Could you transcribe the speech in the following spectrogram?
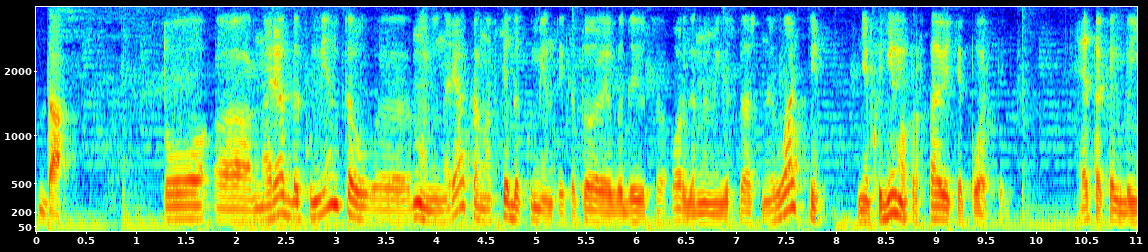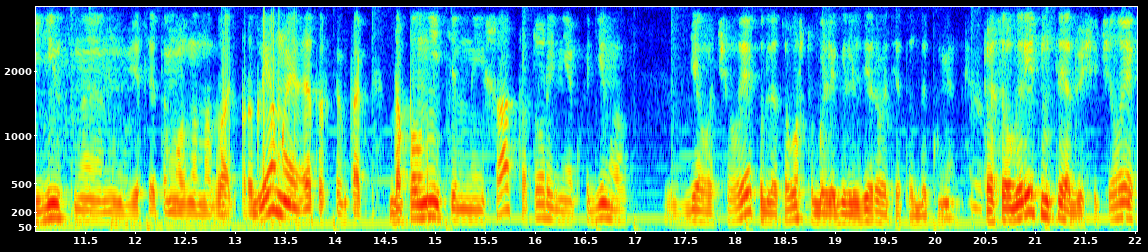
да. То э, на ряд документов, э, ну не на ряд, а на все документы, которые выдаются органами государственной власти, необходимо проставить апостиль. Это как бы единственное, ну, если это можно назвать проблемой, это, скажем так, дополнительный шаг, который необходимо сделать человеку для того, чтобы легализировать этот документ. То есть алгоритм следующий. Человек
